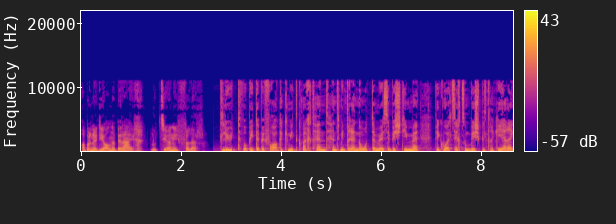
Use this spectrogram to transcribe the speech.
aber nicht in allen Bereichen. Lucia Niffeler. Die Leute, die bei der Befragung mitgemacht haben, haben mit einer Note müssen bestimmen, wie gut sich zum Beispiel die Regierung,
